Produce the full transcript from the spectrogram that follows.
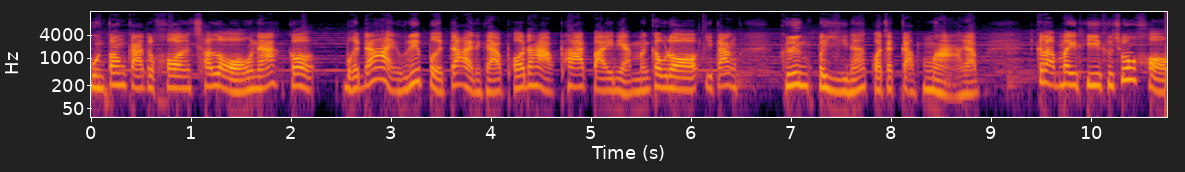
คุณต้องการตัวละครฉลองนะ ก็เปิดได้รีบเปิดได้นะครับ เพราะถ้าหากพลาดไปเนี่ยมันก็รออีกตั้งครึ่งปีนะกว่าจะกลับมาครับ กลับมาอีกทีคือช่วงของ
